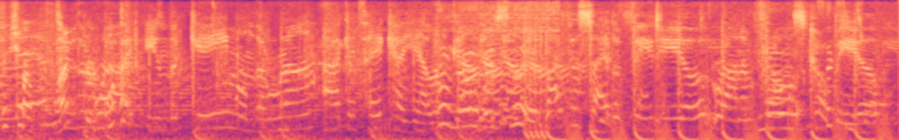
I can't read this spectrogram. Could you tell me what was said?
Picture of left what, to the right. In the game, on the run, I can take a yellow Oh, no, gun. it's this. Life inside the video, running from No, Scorpio.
